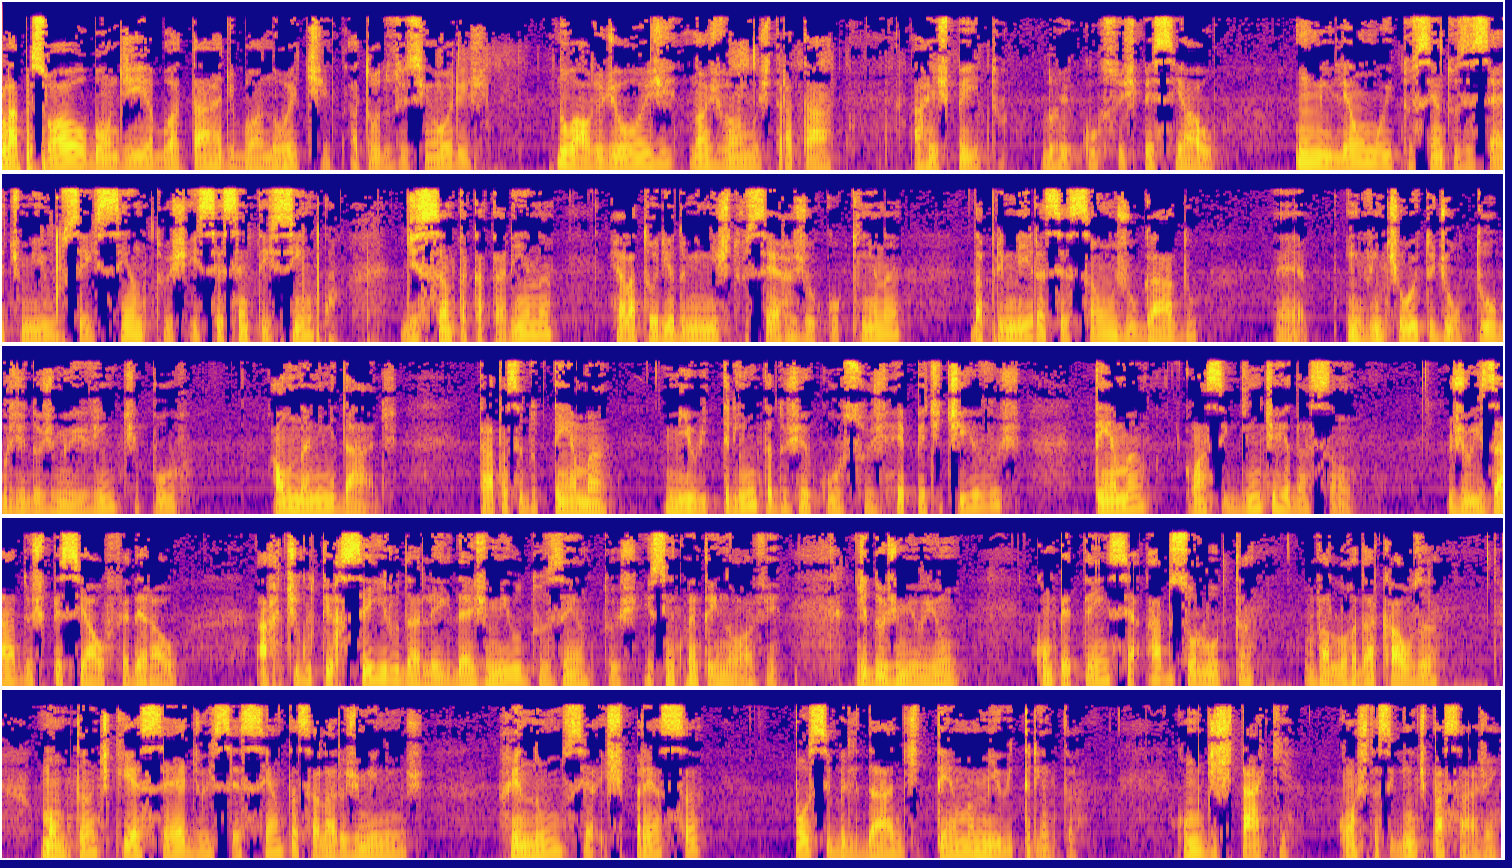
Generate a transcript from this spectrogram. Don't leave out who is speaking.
Speaker 1: Olá pessoal, bom dia, boa tarde, boa noite a todos os senhores. No áudio de hoje nós vamos tratar a respeito do recurso especial 1.807.665 de Santa Catarina, relatoria do ministro Sérgio Cuquina, da primeira sessão julgado é, em 28 de outubro de 2020 por a unanimidade. Trata-se do tema 1030 dos recursos repetitivos, tema com a seguinte redação: Juizado Especial Federal, artigo 3 da Lei 10.259 de 2001, competência absoluta, valor da causa, montante que excede os 60 salários mínimos, renúncia expressa Possibilidade tema 1030. Como destaque, consta a seguinte passagem:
